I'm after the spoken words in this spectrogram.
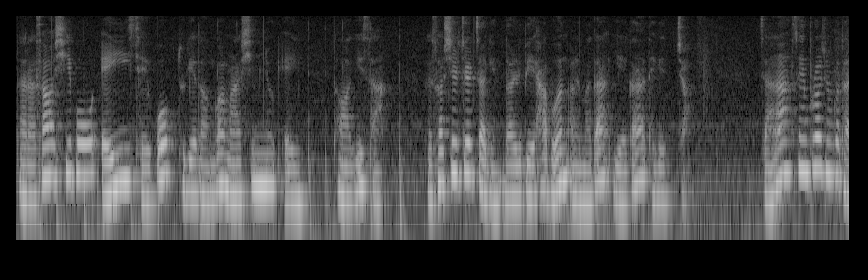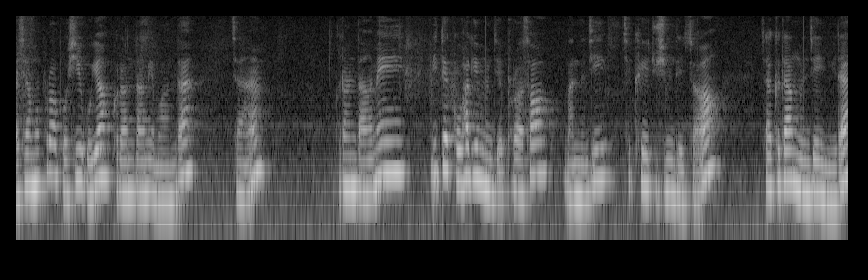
따라서 15a 제곱 두 개 더한 거 마이너스 16a 더하기 4. 그래서 실질적인 넓이의 합은 얼마다? 얘가 되겠죠. 자, 선생님 풀어준 거 다시 한번 풀어보시고요. 그런 다음에 뭐 한다? 자, 그런 다음에 밑에 거 확인 문제 풀어서 맞는지 체크해 주시면 되죠. 자, 그 다음 문제입니다.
